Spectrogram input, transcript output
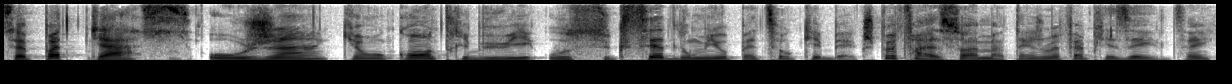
ce podcast aux gens qui ont contribué au succès de l'homéopathie au Québec. Je peux faire ça un matin, je me fais plaisir, tu sais.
